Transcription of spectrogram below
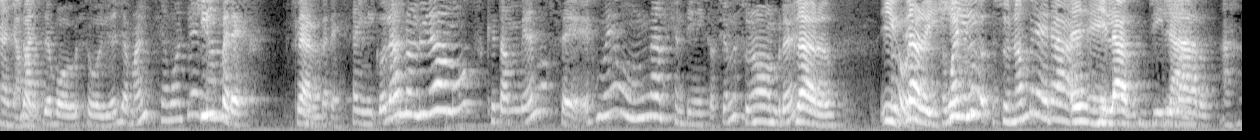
A Yamal. No, se volvió a llamar Se volvió a Gil llamar. Pérez. Claro. El Nicolás lo olvidamos, que también, no sé, es medio una argentinización de su nombre. Claro. Y Pero claro, y Gil... su, su nombre era... Es Gilad. Gilad. Gilad. Ajá.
